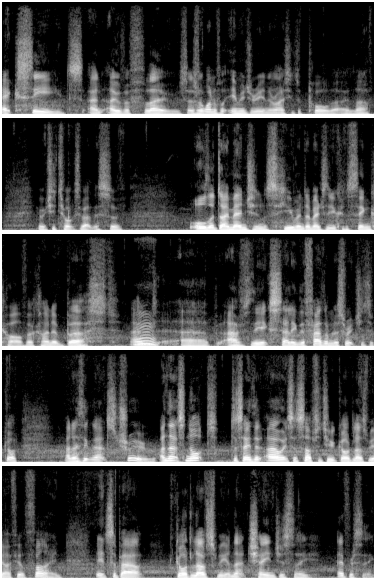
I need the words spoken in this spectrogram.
exceeds and overflows. There's a wonderful imagery in the writings of Paul that I love, in which he talks about this sort of all the dimensions, human dimensions that you can think of, are kind of burst and uh, out of the excelling, the fathomless riches of God. And I think that's true. And that's not to say that, oh, it's a substitute, God loves me, I feel fine. It's about God loves me, and that changes the everything.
